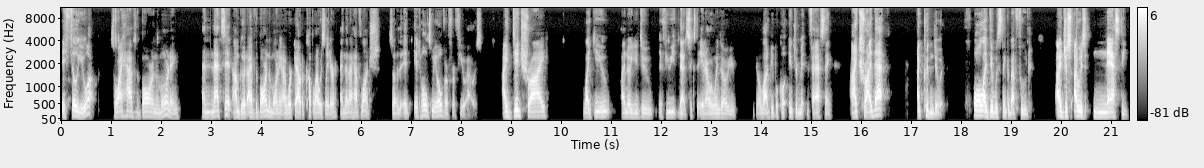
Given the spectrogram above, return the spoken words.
they fill you up. So I have the bar in the morning and that's it. I'm good. I have the bar in the morning. I work out a couple hours later and then I have lunch. So it, it holds me over for a few hours. I did try, like you, I know you do, if you eat that six to eight hour window, you, you know, a lot of people call intermittent fasting. I tried that. I couldn't do it. All I did was think about food. I just, I was nasty,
